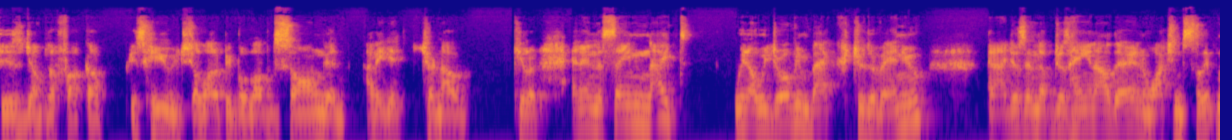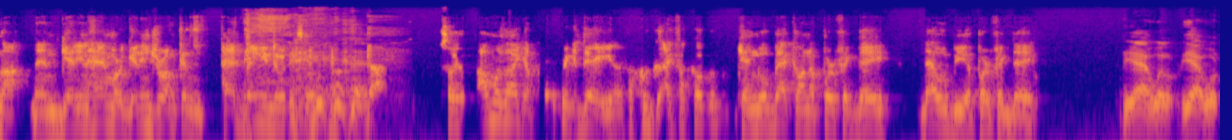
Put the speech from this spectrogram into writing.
is Jump the Fuck Up. It's huge. A lot of people love the song, and I think it turned out killer. And then the same night, you know, we drove him back to the venue, and I just ended up just hanging out there and watching Slipknot and getting hammered, getting drunk, and headbanging to it. So almost like a perfect day. You know, if I could, if I could, can go back on a perfect day, that would be a perfect day. Yeah, well, yeah, well,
